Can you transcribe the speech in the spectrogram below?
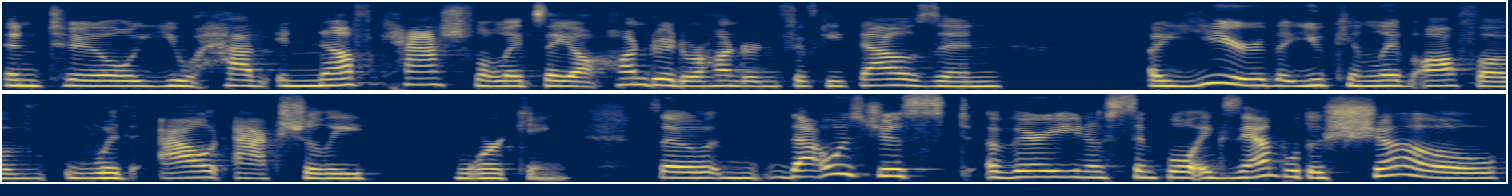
until you have enough cash flow, let's say a hundred or 150,000 a year that you can live off of without actually working. So that was just a very, you know, simple example to show,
